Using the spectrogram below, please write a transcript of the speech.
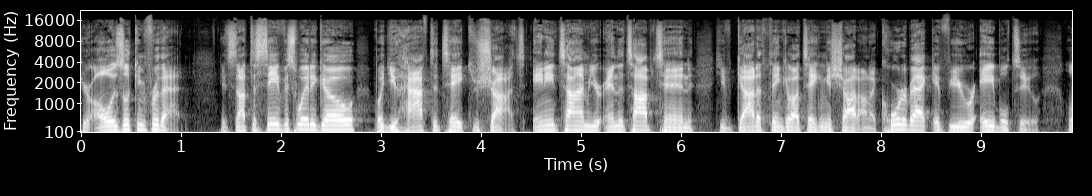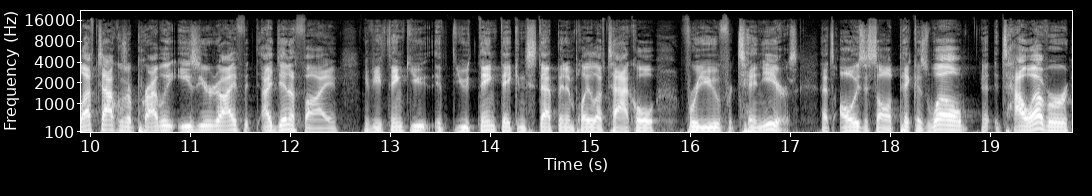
You're always looking for that. It's not the safest way to go, but you have to take your shots. Anytime you're in the top 10, you've got to think about taking a shot on a quarterback if you were able to. Left tackles are probably easier to identify if you think you if you think they can step in and play left tackle for you for 10 years. That's always a solid pick as well. It's however,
